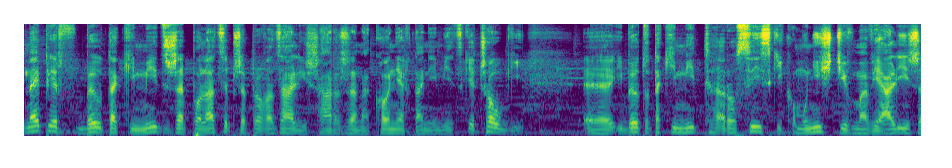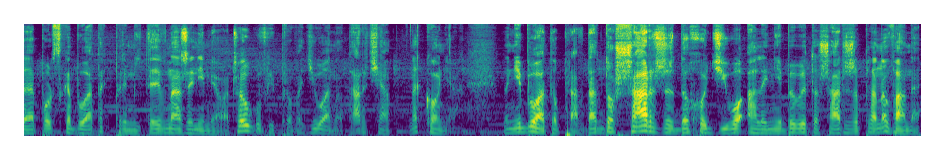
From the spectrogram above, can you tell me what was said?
najpierw był taki mit, że Polacy przeprowadzali szarże na koniach na niemieckie czołgi. E, I był to taki mit rosyjski. Komuniści wmawiali, że Polska była tak prymitywna, że nie miała czołgów i prowadziła natarcia na koniach. No nie była to prawda, do szarży dochodziło, ale nie były to szarże planowane.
